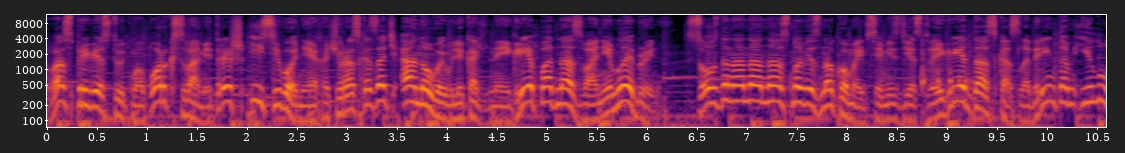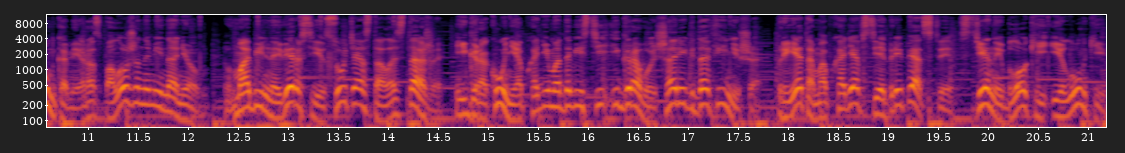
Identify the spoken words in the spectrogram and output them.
вас приветствует Мопорг, с вами Трэш, и сегодня я хочу рассказать о новой увлекательной игре под названием Labyrinth. Создана она на основе знакомой всем из детства игре доска с лабиринтом и лунками, расположенными на нем. В мобильной версии суть осталась та же. Игроку необходимо довести игровой шарик до финиша, при этом обходя все препятствия, стены, блоки и лунки,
